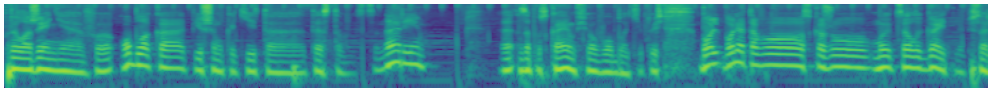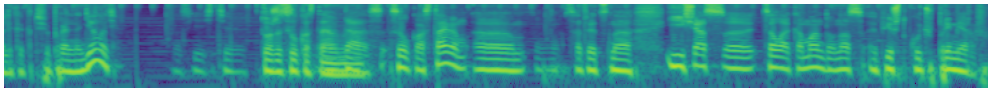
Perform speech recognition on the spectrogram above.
приложение в облако, пишем какие-то тестовые сценарии, запускаем все в облаке. То есть, более того, скажу, мы целый гайд написали, как это все правильно делать. У нас есть... Э, Тоже ссылку оставим. Да, ссылку оставим. Э, соответственно, и сейчас целая команда у нас пишет кучу примеров,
